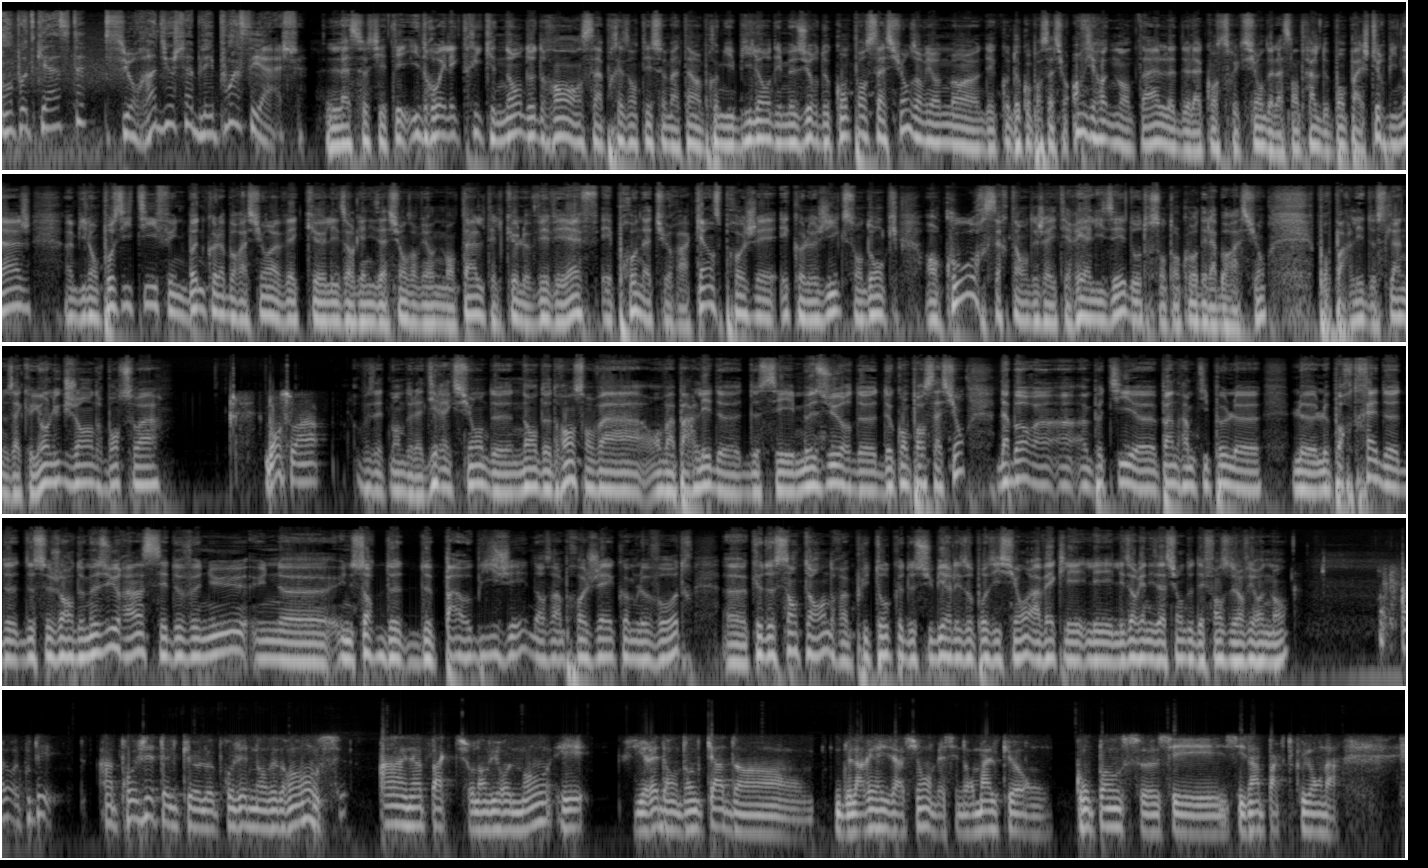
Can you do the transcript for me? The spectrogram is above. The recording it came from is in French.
en podcast sur radiochablais.ch. La société hydroélectrique Nant-de-Drance a présenté ce matin un premier bilan des mesures de compensation, de compensation environnementale de la construction de la centrale de pompage turbinage. Un bilan positif et une bonne collaboration avec les organisations environnementales telles que le VVF et ProNatura. 15 projets écologiques sont donc en cours. Certains ont déjà été réalisés, d'autres sont en cours d'élaboration. Pour parler de cela, nous accueillons Luc Gendre. Bonsoir. Bonsoir. Vous êtes membre de la direction de Nantes de Drance. On va on va parler de, de ces mesures de, de compensation. D'abord un, un, petit euh, peindre un petit peu le le, le portrait de, de, de, ce genre de mesures. Hein. C'est devenu une euh, une sorte de, de pas obligé dans un projet comme le vôtre euh, que de s'entendre plutôt que de subir les oppositions avec les, les, les organisations de défense de l'environnement. Alors écoutez, un projet tel que le projet de Nantes de Drance a un impact sur l'environnement et je dirais dans, dans le cadre de la réalisation, ben c'est normal qu'on compense euh, ces, ces impacts que l'on a.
